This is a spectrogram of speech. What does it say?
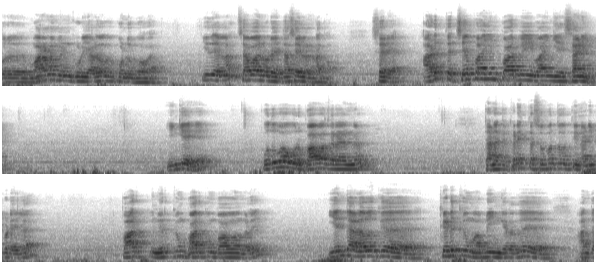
ஒரு மரணம் என்கூடிய அளவுக்கு கொண்டு போக இதெல்லாம் செவ்வாயினுடைய தசையில் நடக்கும். சரி அடுத்த செவ்வாயின் பார்வையை வாங்கிய சனி. இங்கே பொதுவாக ஒரு பாவகிரகங்கள் தனக்கு கிடைத்த சுபத்துவத்தின் அடிப்படையில் பார்க் நிற்கும் பார்க்கும் பாவங்களை எந்த அளவுக்கு கெடுக்கும் அப்படிங்கிறது அந்த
